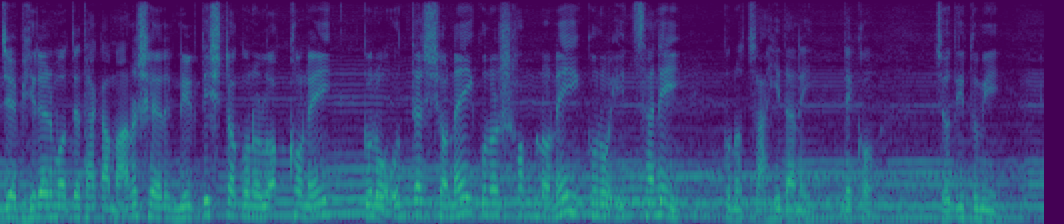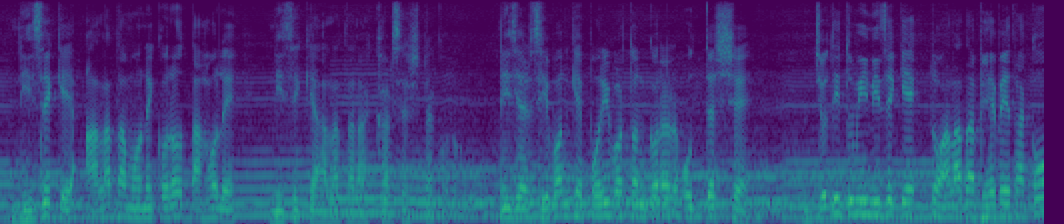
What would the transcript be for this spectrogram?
যে ভিড়ের মধ্যে থাকা মানুষের নির্দিষ্ট কোনো লক্ষ্য নেই, কোনো উদ্দেশ্য নেই, কোনো স্বপ্ন নেই, কোনো ইচ্ছা নেই, কোনো চাহিদা নেই। দেখো, যদি তুমি নিজেকে আলাদা মনে করো, তাহলে নিজেকে আলাদা রাখার চেষ্টা করো। নিজের জীবনকে পরিবর্তন করার উদ্দেশ্যে যদি তুমি নিজেকে একটু আলাদা ভেবে থাকো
